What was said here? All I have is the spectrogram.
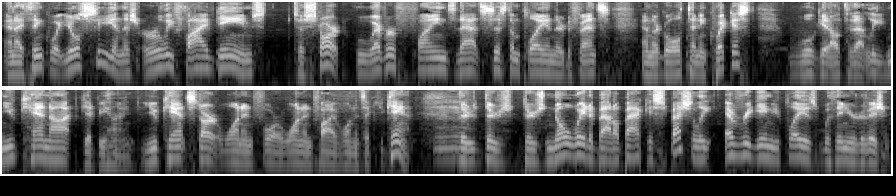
And I think what you'll see in this early five games to start, whoever finds that system play in their defense and their goaltending quickest will get out to that lead. And you cannot get behind. You can't start one and four, one and five, one and six. You can't. Mm-hmm. There, there's there's no way to battle back, especially every game you play is within your division.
